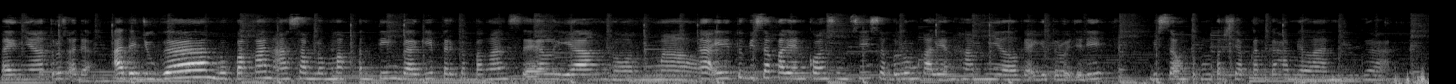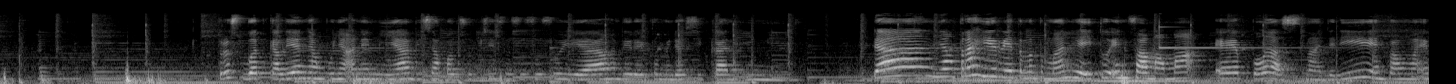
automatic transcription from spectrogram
lainnya. Terus ada ada juga merupakan asam lemak penting bagi perkembangan sel yang normal. Nah ini tuh bisa kalian konsumsi sebelum kalian hamil kayak gitu loh. Jadi bisa untuk mempersiapkan kehamilan juga. Terus buat kalian yang punya anemia bisa konsumsi susu-susu yang direkomendasikan ini. Dan yang terakhir ya teman-teman yaitu Enfamama E+. Nah, jadi Enfamama E+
